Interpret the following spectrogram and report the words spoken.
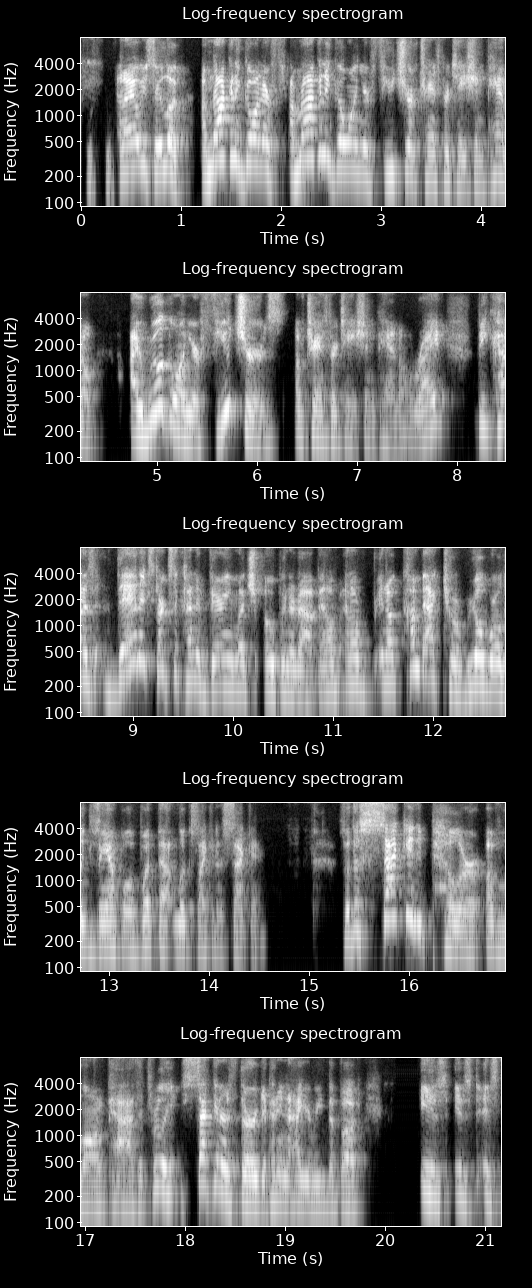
and I always say, "Look, I'm not going to go on your I'm not going to go on your future of transportation panel. I will go on your futures of transportation panel, right? Because then it starts to kind of very much open it up, and I'll and I'll, and I'll come back to a real world example of what that looks like in a second. So the second pillar of Long Path, it's really second or third, depending on how you read the book, is, is, is,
